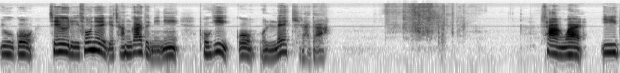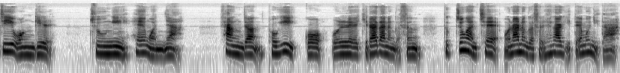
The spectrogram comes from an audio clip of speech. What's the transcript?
유고 제을이 소녀에게 장가듬이니 복이 있고 원래 길하다. 상활 이지원길 중이 행원냐 상전 복이 있고 원래 길하다는 것은 득중한 채 원하는 것을 행하기 때문이다.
